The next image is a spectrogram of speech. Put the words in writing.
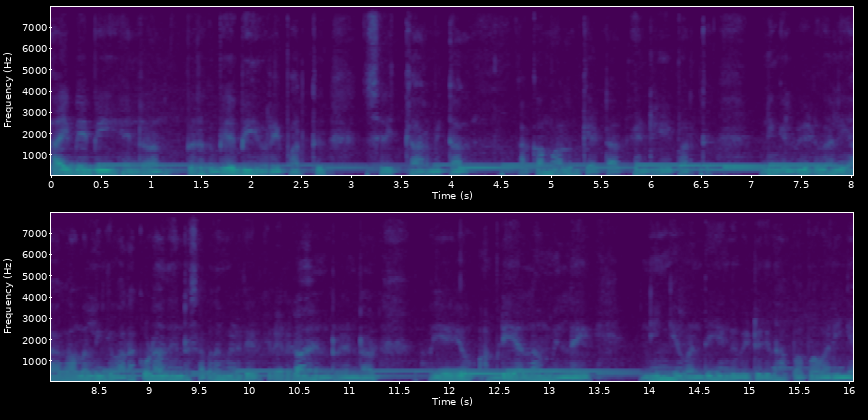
ஹாய் பேபி என்றான். பிறகு பேபி இவரை பார்த்து சிரிக்க ஆரம்பித்தாள். அக்காமாலும் கேட்டாள் ஹென்ரியை பார்த்து. நீங்கள் வீடு வேலை ஆகாமல் இங்கே வரக்கூடாது என்று சபதம் எழுதியிருக்கிறீர்களா? என்று என்றால் ஐயோ அப்படியெல்லாம் இல்லை. நீங்கள் வந்து எங்கள் வீட்டுக்கு தான் அப்பப்போ வரீங்க.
